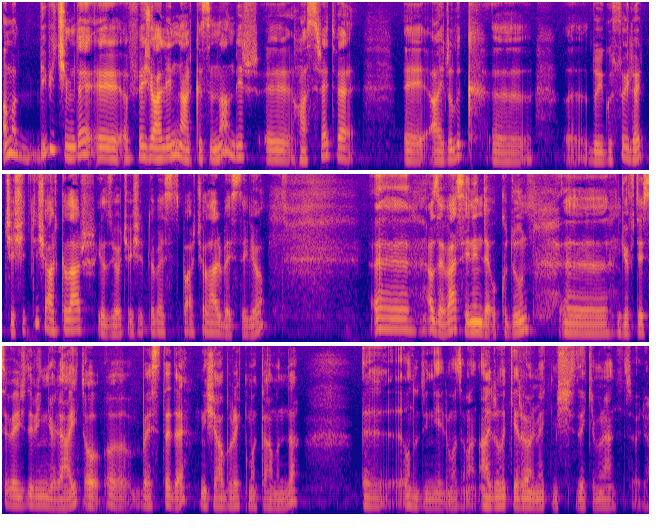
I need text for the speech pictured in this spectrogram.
Ama bir biçimde e, Afife Jale'nin arkasından bir e, hasret ve e, ayrılık e, e, duygusuyla çeşitli şarkılar yazıyor. Çeşitli best parçalar besteliyor. Ee, az evvel senin de okuduğun e, güftesi Vecdi Bingöl'e ait o e, beste de Nişaburek makamında e, onu dinleyelim o zaman. Ayrılık yeri ölmekmiş Zeki Müren söylüyor.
